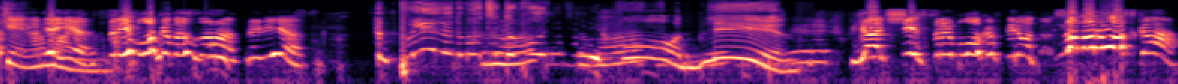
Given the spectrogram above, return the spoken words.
Окей, нормально. Нормально. Три блока назад. Привет. Блін, я думав, це Раз, дополнительний два, ход, блін. Четыре, пять, шесть. Три блока вперед. Заморозка.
